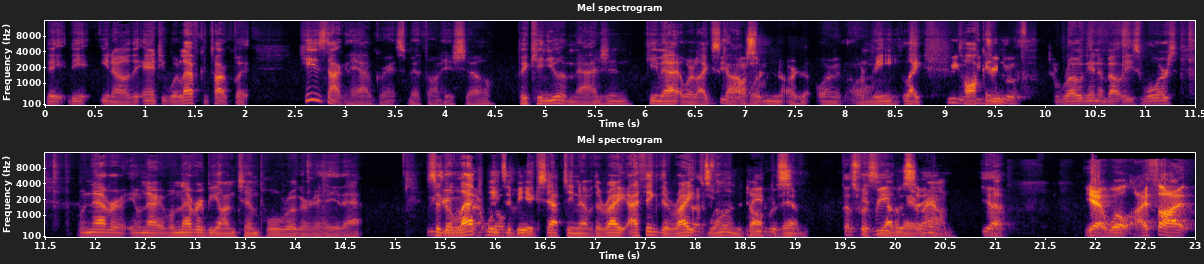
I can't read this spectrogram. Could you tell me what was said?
The the you know the anti-war left can talk, but he's not going to have Grant Smith on his show. But can you imagine? Can you imagine, or like Scott awesome. Horton or or or me, like We, we talking of to Rogan about these wars. We'll never, it'll never, will never be on Tim Pool, Rogan, or any of that. We so the left that needs to be accepting of the right. I think the right's That's willing to talk Reed to them. That's what It's the Reed other was way saying. around. Yeah. Yeah, well, I thought,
